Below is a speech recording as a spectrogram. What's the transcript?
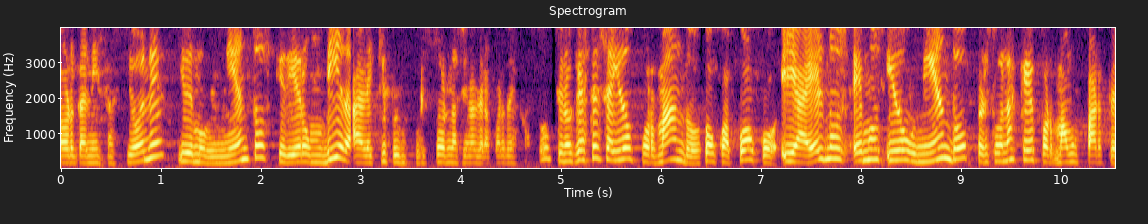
organizaciones y de movimientos que dieron vida al equipo impulsor nacional del Acuerdo de Escazú, sino que este se ha ido formando poco a poco y a él nos hemos ido uniendo personas que formamos parte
